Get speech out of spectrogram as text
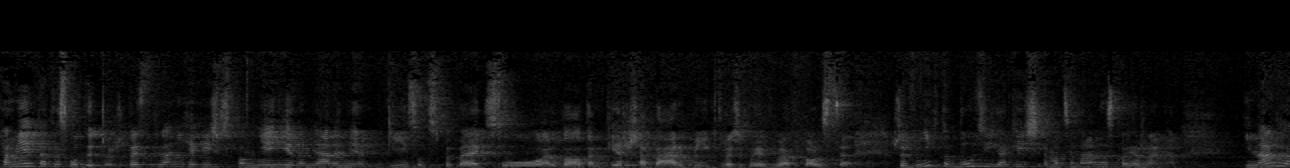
pamięta te słodycze, że to jest dla nich jakieś wspomnienie na miarę, nie jeansów z Peweksu albo tam pierwsza Barbie, która się pojawiła w Polsce, że w nich to budzi jakieś emocjonalne skojarzenia. I nagle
